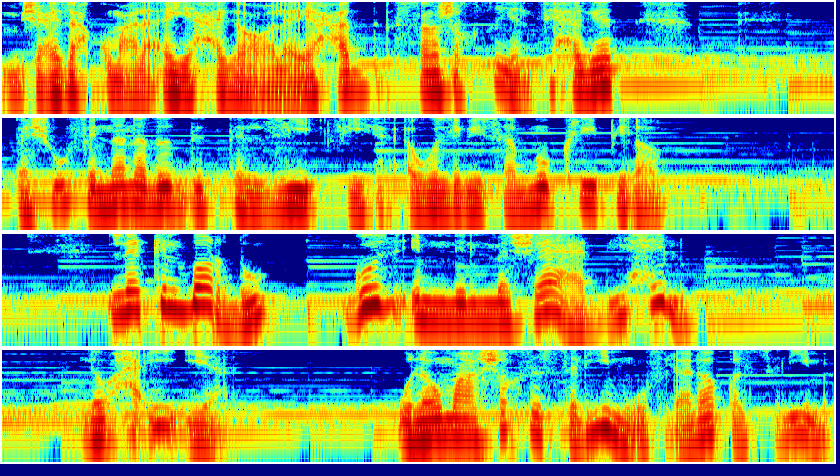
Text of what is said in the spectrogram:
مش عايز أحكم على أي حاجة ولا أي حد بس أنا شخصيا في حاجات بشوف إن أنا ضد التلزيق فيها أو اللي بيسموه creepy love لكن برضو جزء من المشاعر دي حلو لو حقيقي يعني ولو مع الشخص السليم وفي العلاقة السليمة.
